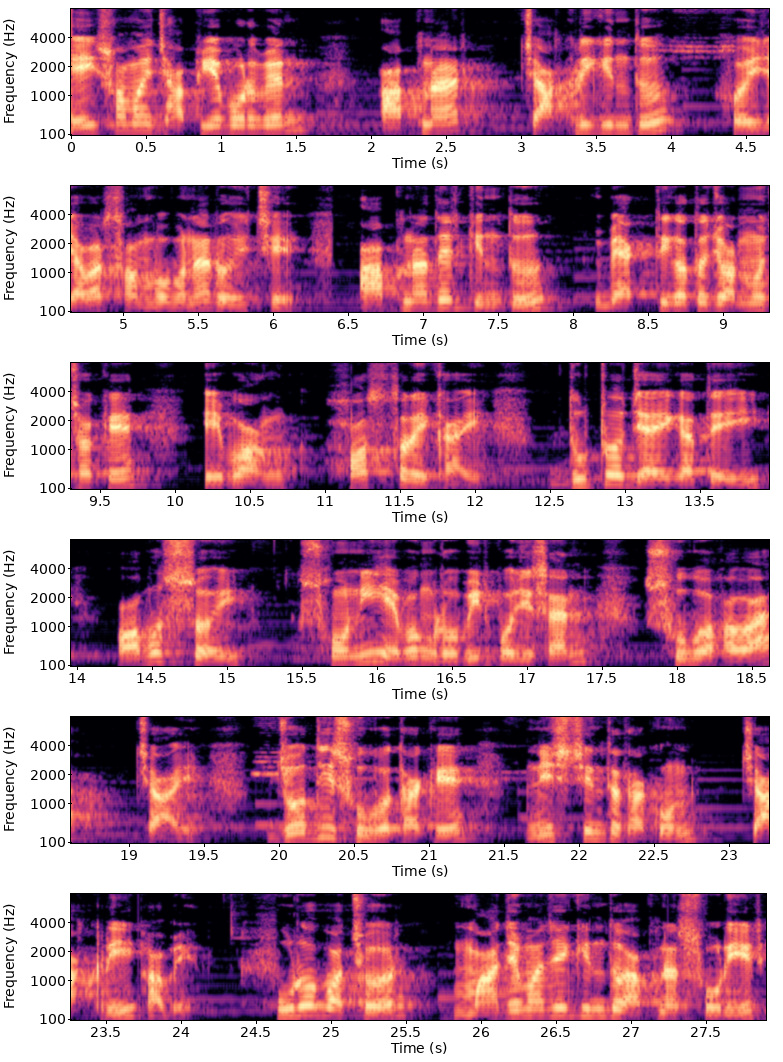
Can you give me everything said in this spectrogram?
এই সময় ঝাঁপিয়ে পড়বেন, আপনার চাকরি কিন্তু হয়ে যাওয়ার সম্ভাবনা রয়েছে। আপনাদের কিন্তু ব্যক্তিগত জন্মছকে এবং হস্তরেখায় দুটো জায়গাতেই অবশ্যই শনি এবং রবির পজিশন শুভ হওয়া চাই। যদি শুভ থাকে, নিশ্চিন্তে থাকুন, চাকরি হবে। পুরো বছর মাঝে মাঝে কিন্তু আপনার শরীর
